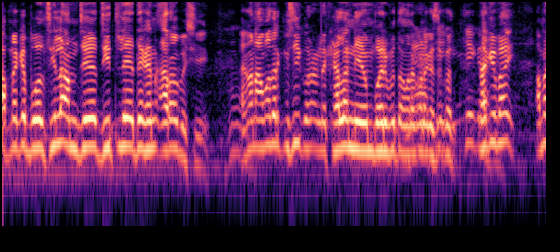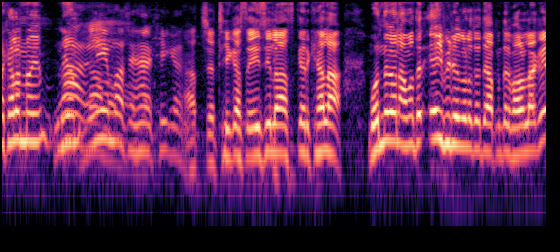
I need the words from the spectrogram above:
আপনাকে বলছিলাম যে জিতলে দেখেন আরও বেশি। এখন আমাদের কিছুই করার খেলার নিয়ম পরিবর্তন আমরা কোনো কিছু করতে নাকি ভাই আমরা খেলার নিয়ম নিয়ম আছে হ্যাঁ ঠিক আছে। আচ্ছা ঠিক আছে এই ছিল আজকের খেলা। বন্ধুগণ আমাদের এই ভিডিওগুলো যদি আপনাদের ভালো লাগে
